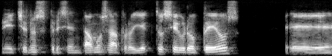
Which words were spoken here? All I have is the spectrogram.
de hecho nos presentamos a proyectos europeos eh,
